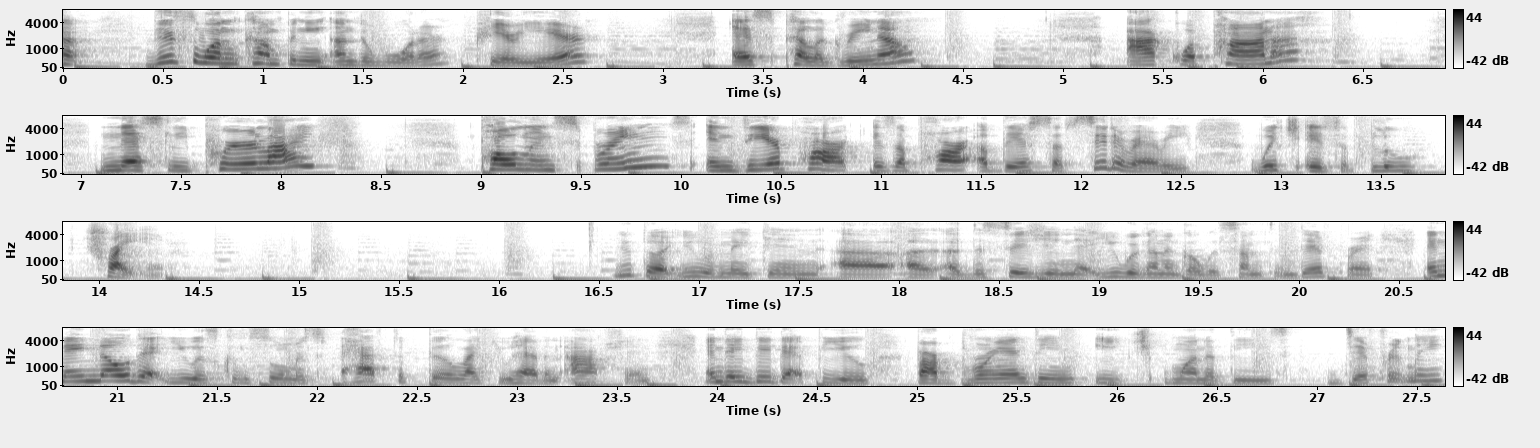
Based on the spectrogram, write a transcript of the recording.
this one company underwater, Perrier. S. Pellegrino, Acqua Panna, Nestle Pure Life, Poland Springs, and Deer Park is a part of their subsidiary, which is Blue Triton. You thought you were making a, a, a decision that you were going to go with something different. And they know that you, as consumers, have to feel like you have an option. And they did that for you by branding each one of these differently,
